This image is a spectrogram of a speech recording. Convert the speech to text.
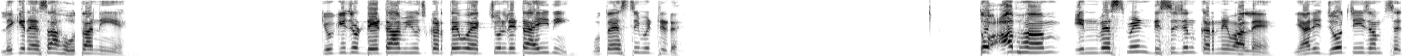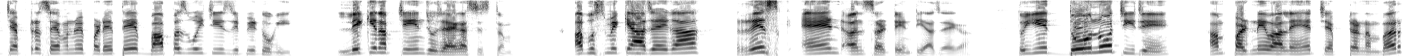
लेकिन ऐसा होता नहीं है। क्योंकि जो डेटा हम यूज़ करते हैं, वो एक्चुअल डेटा है ही नहीं। वो तो एस्टिमेटेड है। तो अब हम इन्वेस्टमेंट डिसीज़न करने वाले हैं। यानी जो चीज़ हम चैप्टर सेवन में पढ़े थे, वापस वही चीज़ रिपीट होगी। लेकिन अब चेंज हो जाएगा सिस्टम अब उसमें क्या आ जाएगा? रिस्क एंड अनसर्टेनिटी आ जाएगा। तो ये दोनों चीज़ें हम पढ़ने वाले हैं चैप्टर नंबर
